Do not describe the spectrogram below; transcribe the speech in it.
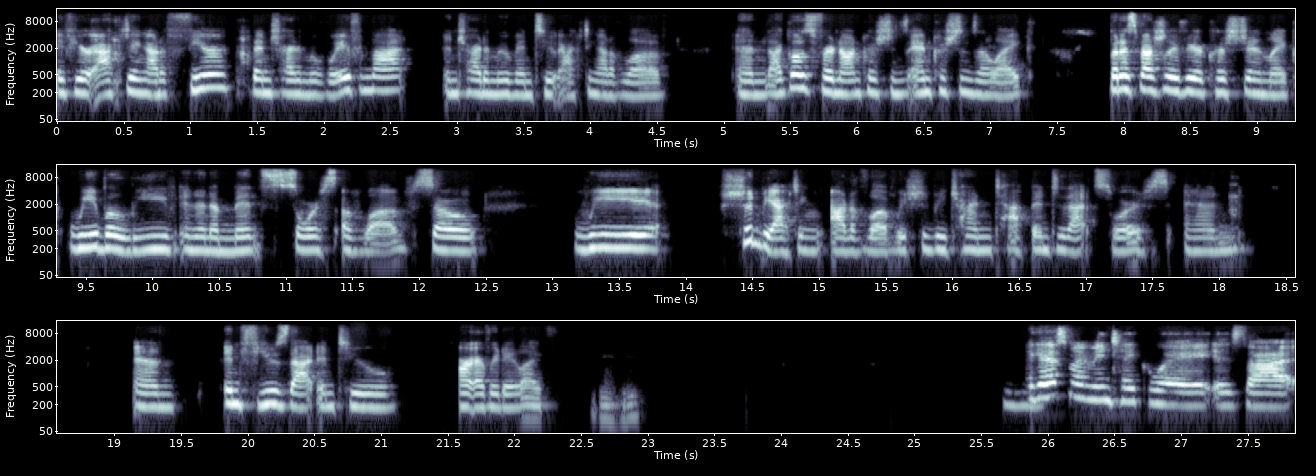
if you're acting out of fear, then try to move away from that and try to move into acting out of love. And that goes for non Christians and Christians alike. But especially if you're a Christian, like we believe in an immense source of love. So we should be acting out of love. We should be trying to tap into that source and and infuse that into our everyday life. Mm-hmm. I guess my main takeaway is that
